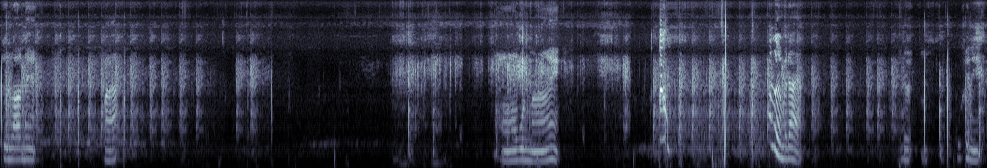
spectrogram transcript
เพื่อนรอดแน่ไปละอ๋อบนไม้เอ้ามันเลยไม่ได้อะเดี๋ยวแค่นี้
